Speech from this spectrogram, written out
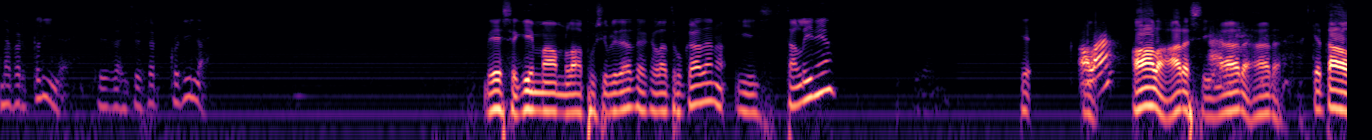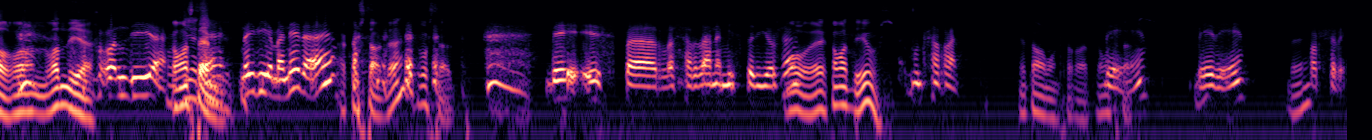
Navarclina, que és d'en Josep Codina. Bé, seguim amb la possibilitat de que la trucada... No? I està en línia? Hola, Hola, ara sí, ara, ara. Què tal? Bon, bon dia. bon dia. Com Bon dia, estem? també. No hi havia manera, eh? A costat, eh? A costat. Bé, és per la sardana misteriosa. Molt bé. Com et dius? Montserrat. Què tal, Montserrat? Com Bé, estàs? bé, bé, Bé? força bé.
